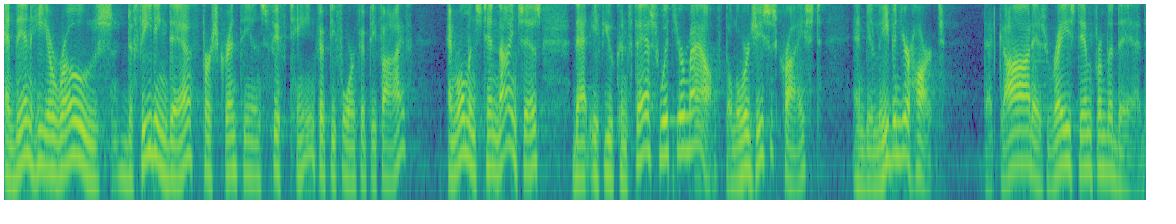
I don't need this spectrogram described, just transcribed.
and then he arose defeating death 1 Corinthians 15 54 and 55 and Romans 10:9 says that if you confess with your mouth the Lord Jesus Christ and believe in your heart that God has raised him from the dead,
